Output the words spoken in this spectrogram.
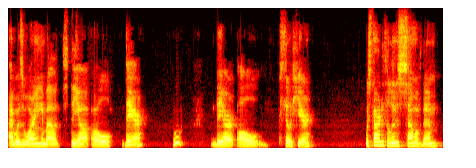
I was worrying about, they are all there. Ooh, they are all still here. We started to lose some of them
